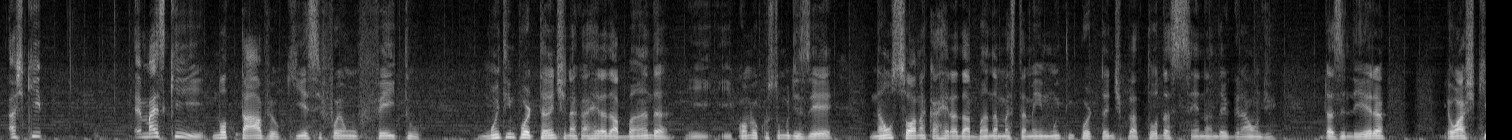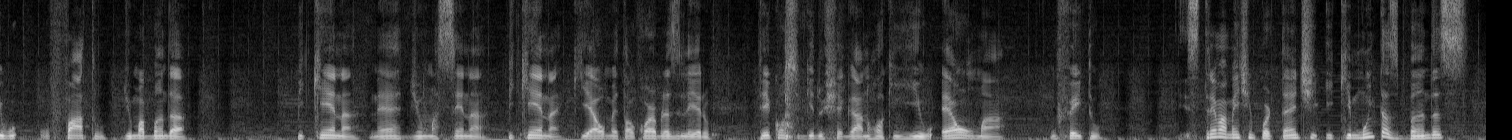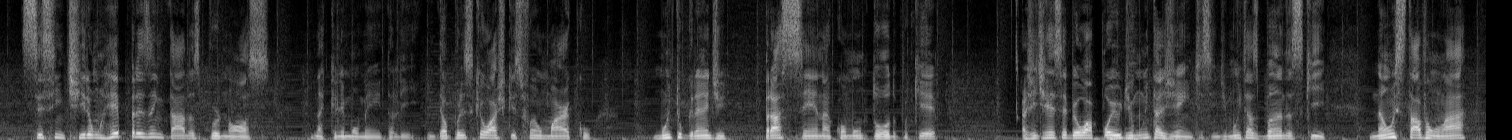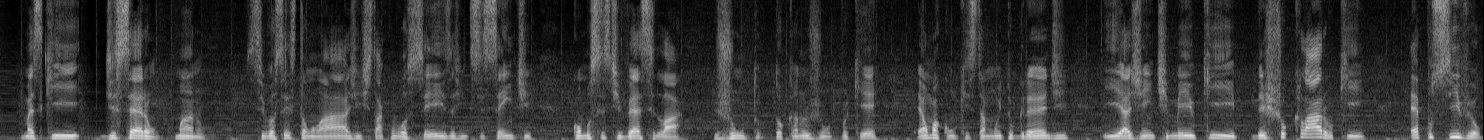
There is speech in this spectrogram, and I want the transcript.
acho que é mais que notável que esse foi um feito muito importante na carreira da banda e, e como eu costumo dizer, não só na carreira da banda, mas também muito importante para toda a cena underground brasileira. Eu acho que o, o, fato de uma banda pequena, né, de uma cena pequena que é o metalcore brasileiro, ter conseguido chegar no Rock in Rio é uma, um feito extremamente importante e que muitas bandas se sentiram representadas por nós naquele momento ali. Então por isso que eu acho que isso foi um marco muito grande para a cena como um todo, porque a gente recebeu o apoio de muita gente, assim, de muitas bandas que não estavam lá, mas que disseram, mano, se vocês estão lá, a gente está com vocês, a gente se sente como se estivesse lá, junto, tocando junto, porque é uma conquista muito grande e a gente meio que deixou claro que é possível,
